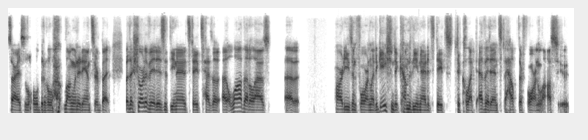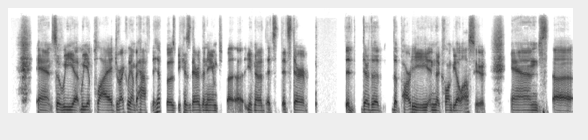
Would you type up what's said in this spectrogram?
sorry, it's a little bit of a long-winded answer, but but the short of it is that the United States has a, a law that allows uh, parties in foreign litigation to come to the United States to collect evidence to help their foreign lawsuit. and so we uh, we applied directly on behalf of the hippos because they're the named uh, you know it's it's their they're the the party in the Colombia lawsuit, and uh,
